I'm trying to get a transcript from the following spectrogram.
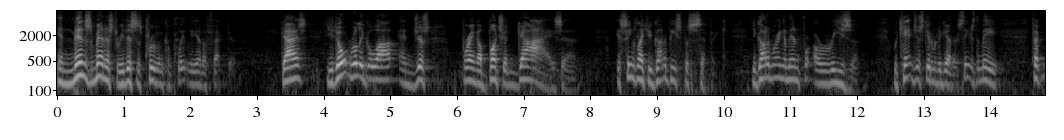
in men's ministry, this has proven completely ineffective. Guys, you don't really go out and just bring a bunch of guys in it seems like you've got to be specific. You've got to bring them in for a reason. We can't just get them together. It seems to me, in fact,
